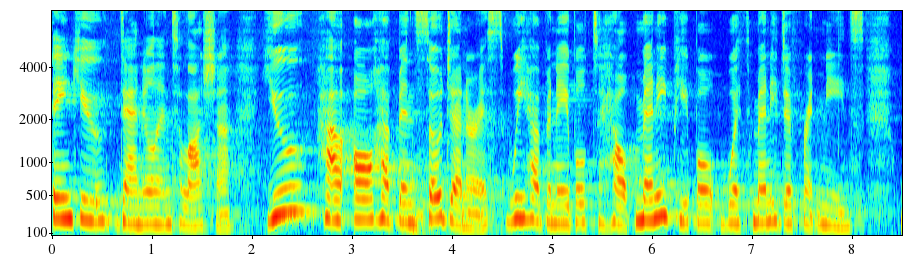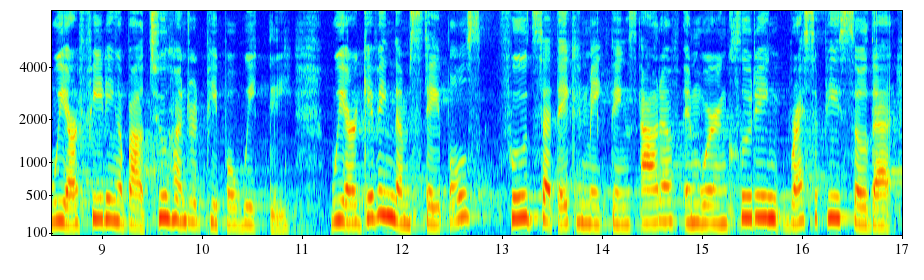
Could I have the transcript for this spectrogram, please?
Thank you, Daniel and Talasha. You have, all have been so generous. We have been able to help many people with many different needs. We are feeding about 200 people weekly. We are giving them staples, foods that they can make things out of, and we're including recipes so that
